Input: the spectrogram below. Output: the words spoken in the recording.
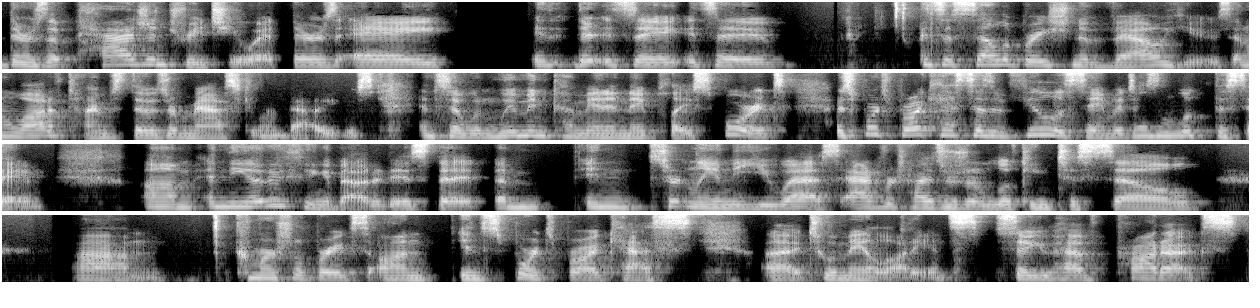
there's a pageantry to it. There's a it, it's a it's a it's a celebration of values. And a lot of times those are masculine values. And so when women come in and they play sports, a sports broadcast doesn't feel the same. It doesn't look the same. Um, and the other thing about it is that um, in certainly in the US, advertisers are looking to sell um, commercial breaks on in sports broadcasts uh, to a male audience. So you have products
